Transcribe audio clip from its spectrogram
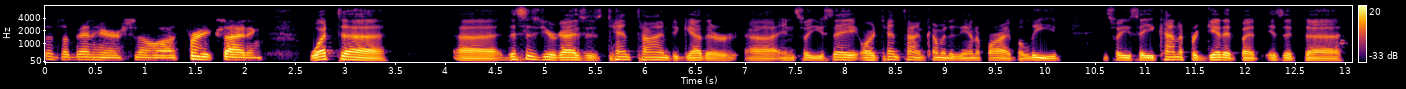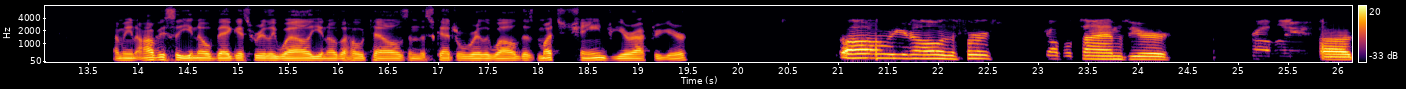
since I've been here, so uh, it's pretty exciting. What uh uh this is your guys' 10th time together uh and so you say or 10th time coming to the NFR I believe and so you say you kind of forget it but is it uh I mean obviously you know Vegas really well you know the hotels and the schedule really well does much change year after year Oh, you know, the first couple times you're probably, uh,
